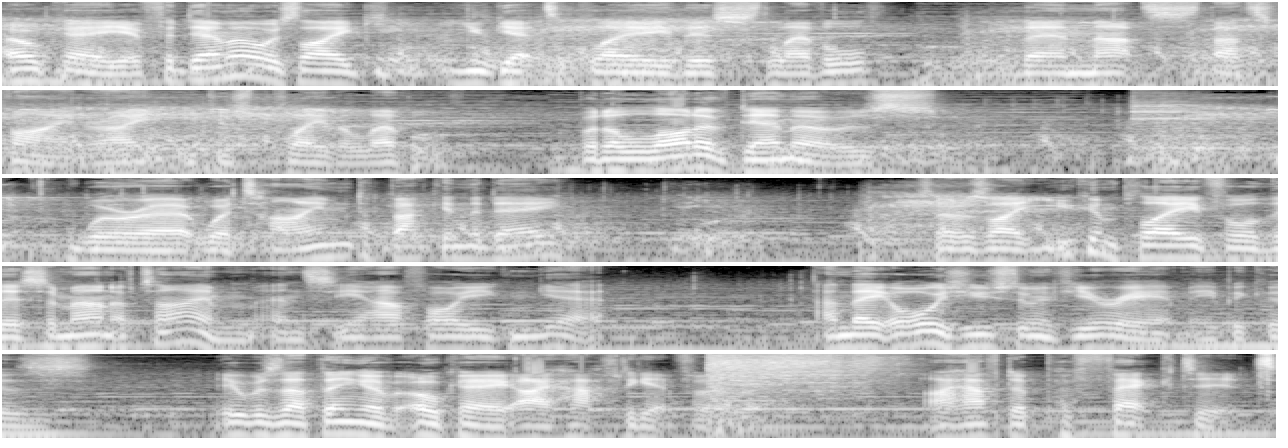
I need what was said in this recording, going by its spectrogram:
Okay, if a demo is like, you get to play this level, then that's that's fine, right? You just play the level. But a lot of demos were, uh, were timed back in the day. So it was like, you can play for this amount of time and see how far you can get. And they always used to infuriate me because it was that thing of, okay, I have to get further. I have to perfect it.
